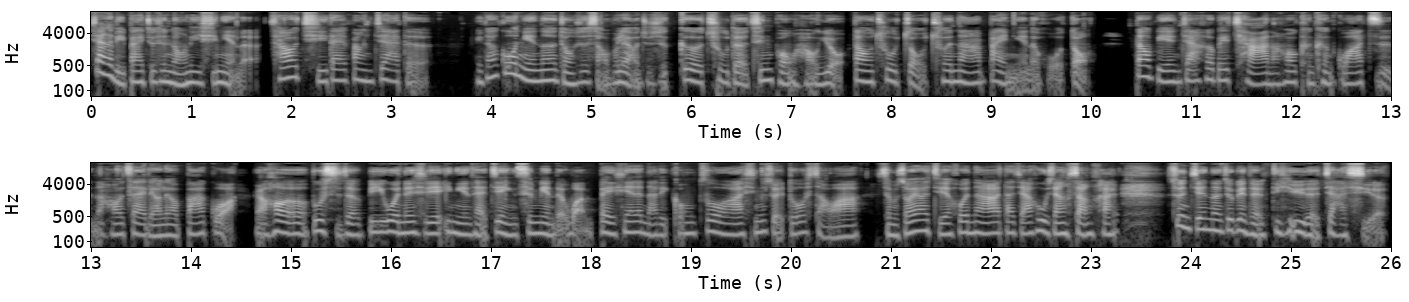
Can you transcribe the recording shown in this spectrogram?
下个礼拜就是农历新年了，超期待放假的。每到过年呢，总是少不了就是各处的亲朋好友到处走村啊、拜年的活动。到别人家喝杯茶，然后啃啃瓜子，然后再聊聊八卦，然后不时的逼问那些一年才见一次面的晚辈，现在在哪里工作啊？薪水多少啊？什么时候要结婚啊？大家互相伤害，瞬间呢就变成地狱的假期了。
